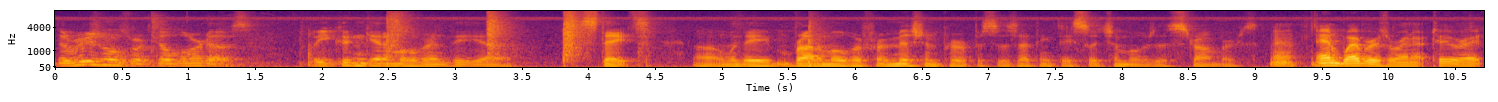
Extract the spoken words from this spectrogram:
the originals were Dellortos, but you couldn't get them over in the uh, states. Uh, when they brought them over for mission purposes, I think they switched them over to the Strombergs. Yeah. And Weber's were in it too, right?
